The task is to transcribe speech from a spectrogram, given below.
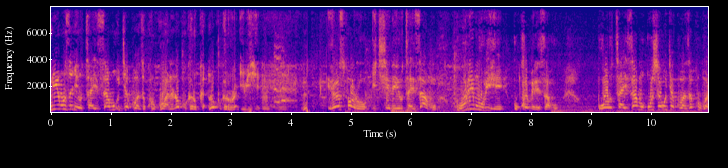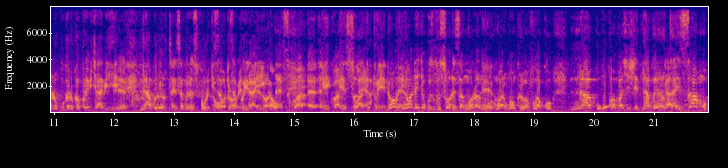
niba uzanye rutayizamu ugiye kubanza kurwana no kugaruka no kugarura ibihe. Rayon Sport ikeneye rutayizamu uri mu bihe ukomerezaho uwo rutayizamu uje ujya kubanza kurwana kugaruka kuri bya bihe ntabwo rero rutayizamu Rayon Sport iza eh, escwa- eswadi Yeah. none njya gusoreza nkora nkora bavuga ko ntabwo nk'uko wambajije ntabwo ari rutayizamu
